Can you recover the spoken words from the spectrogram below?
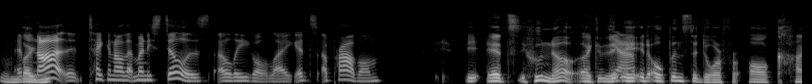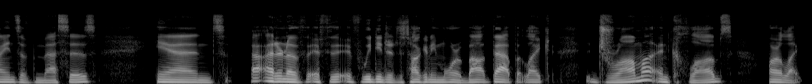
If Like not, taking all that money still is illegal. Like it's a problem. it's who knows like Yeah. it, it opens the door for all kinds of messes and I, I don't know if, if if we needed to talk any more about that but like drama and clubs are like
